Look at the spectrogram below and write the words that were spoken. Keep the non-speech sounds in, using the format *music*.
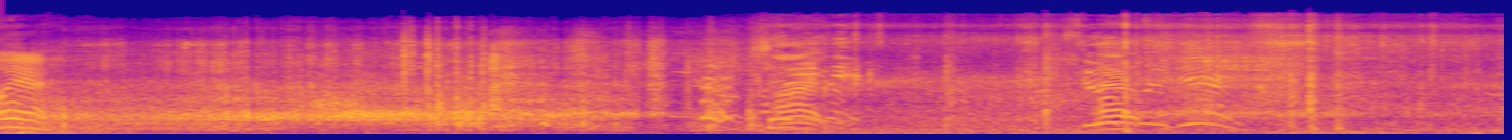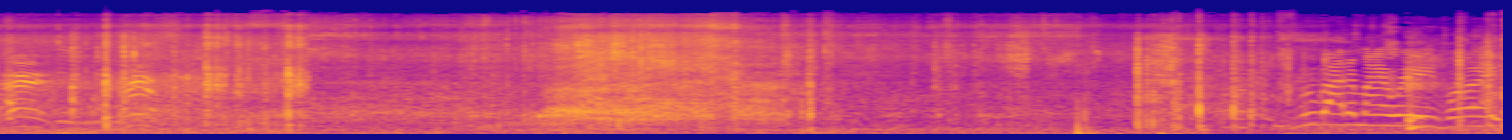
Oh yeah. Alright. Do Uh, it for the gears. Move out of my way, boy.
